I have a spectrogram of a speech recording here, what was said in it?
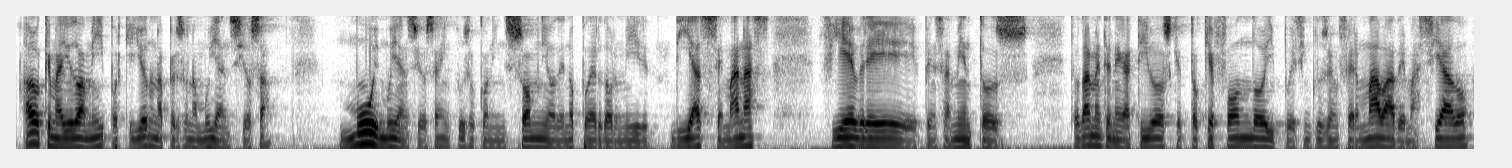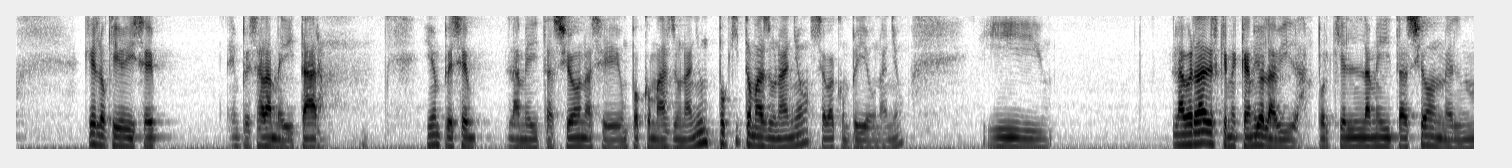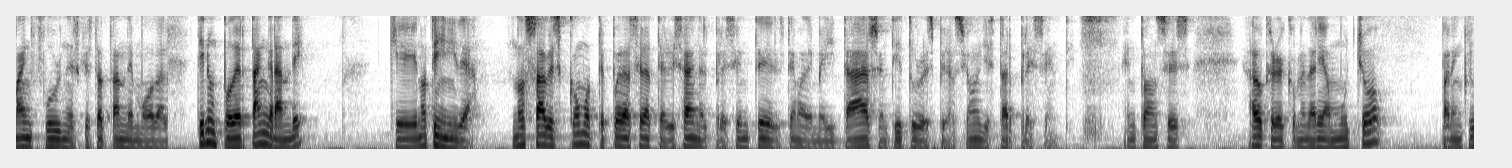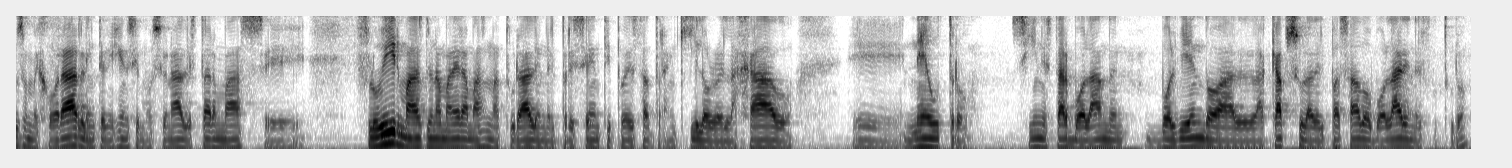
Algo que me ayudó a mí, porque yo era una persona muy ansiosa, muy, muy ansiosa, incluso con insomnio de no poder dormir días, semanas, fiebre, pensamientos totalmente negativos, que toqué fondo y pues incluso enfermaba demasiado. ¿Qué es lo que yo hice? Empezar a meditar. Yo empecé la meditación hace un poco más de un año, un poquito más de un año, se va a cumplir un año. Y la verdad es que me cambió la vida, porque la meditación, el mindfulness que está tan de moda, tiene un poder tan grande que no tienen idea. No sabes cómo te puede hacer aterrizar en el presente el tema de meditar, sentir tu respiración y estar presente. Entonces, algo que recomendaría mucho para incluso mejorar la inteligencia emocional, estar más, eh, fluir más de una manera más natural en el presente y poder estar tranquilo, relajado, eh, neutro, sin estar volando, volviendo a la cápsula del pasado, volar en el futuro,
